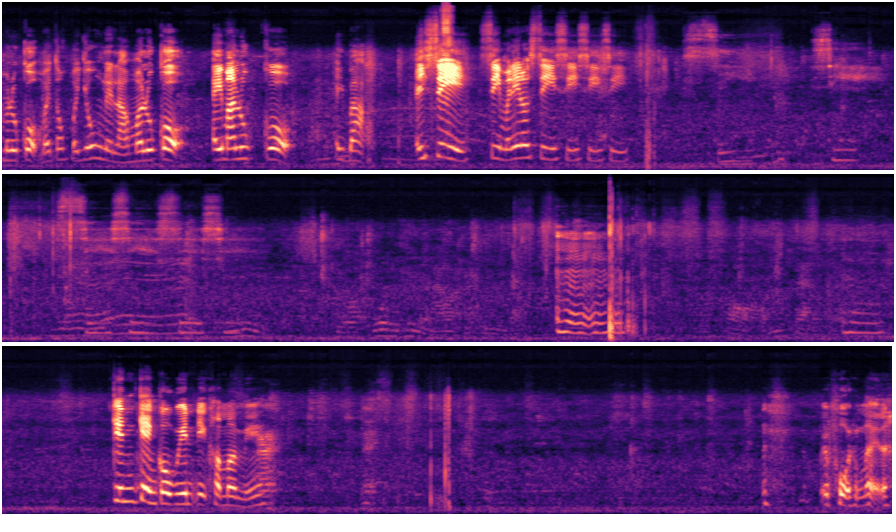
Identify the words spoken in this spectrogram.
มารุโกะไม่ต้องไปยุ่งเลยแล้วมารุโกะไอ้มารุโกะไอบักไอสี่สี่มานี่เราสี่สี่สี่สี่สี่สี่สี่สี่สี่สี่กินเก่งกว่าวินอีกค่ะมามีไปโผล่ตรงไหนล่ะ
